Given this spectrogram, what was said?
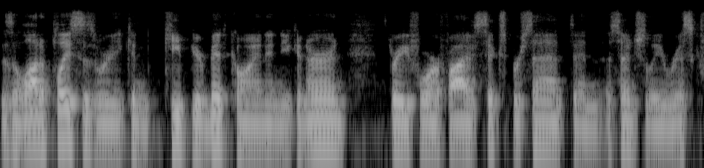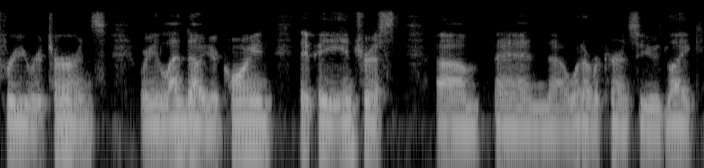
there's a lot of places where you can keep your Bitcoin and you can earn three, four, five, six percent and essentially risk-free returns where you lend out your coin, they pay interest um, and uh, whatever currency you'd like,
